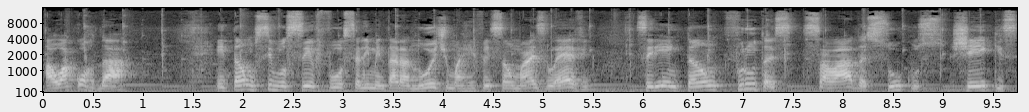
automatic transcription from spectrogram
ao acordar. Então, se você fosse alimentar à noite uma refeição mais leve, seria então frutas, saladas, sucos, shakes,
